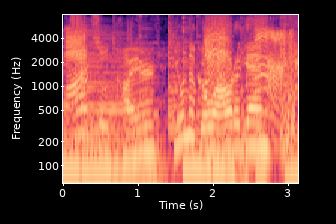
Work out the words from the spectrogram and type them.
that. I'm so tired. You wanna go out again? Yeah.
